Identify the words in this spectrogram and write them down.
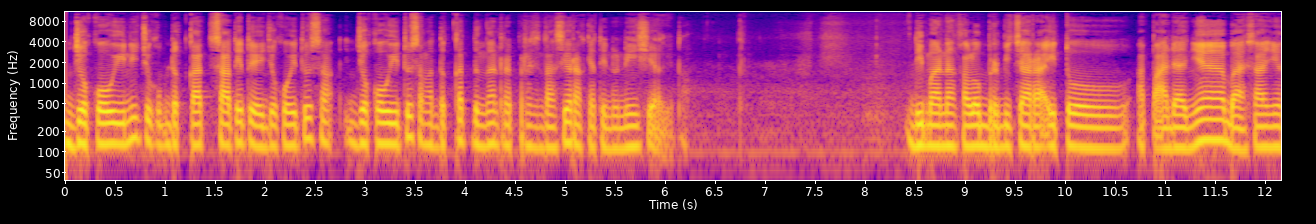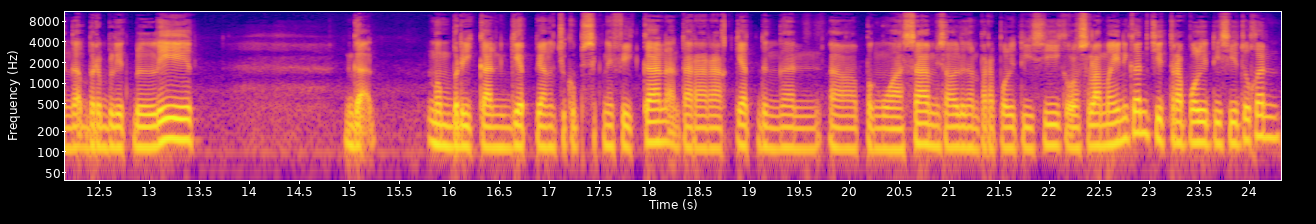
Jokowi ini cukup dekat saat itu ya Jokowi itu Jokowi itu sangat dekat dengan representasi rakyat Indonesia gitu. Di mana kalau berbicara itu apa adanya bahasanya nggak berbelit-belit, nggak memberikan gap yang cukup signifikan antara rakyat dengan uh, penguasa misalnya dengan para politisi. Kalau selama ini kan citra politisi itu kan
